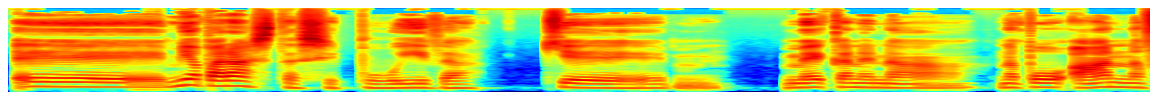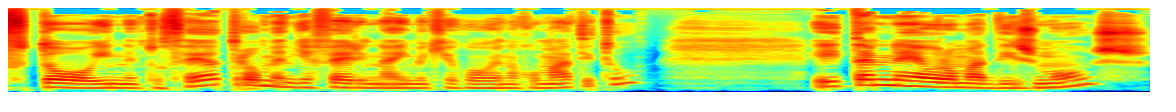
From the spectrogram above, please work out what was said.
ε, μια παράσταση που είδα και με έκανε να, να πω αν αυτό είναι το θέατρο, με ενδιαφέρει να είμαι κι εγώ ένα κομμάτι του. Ήταν ο ρομαντισμός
